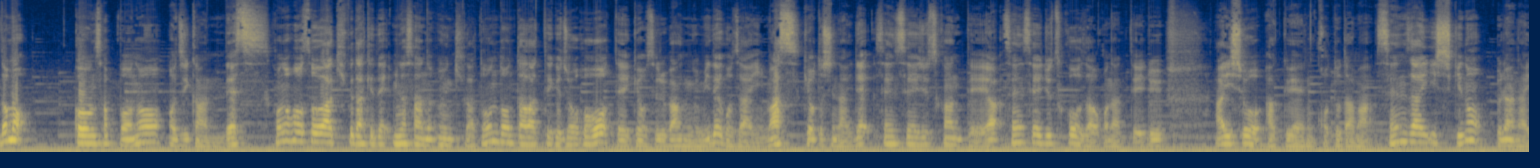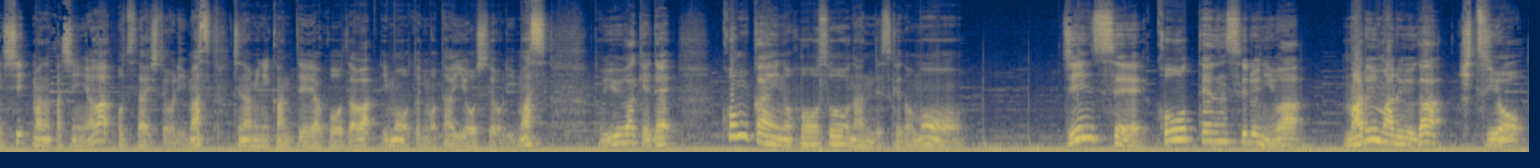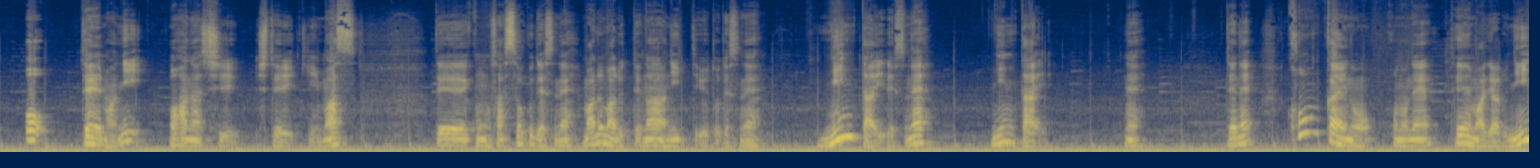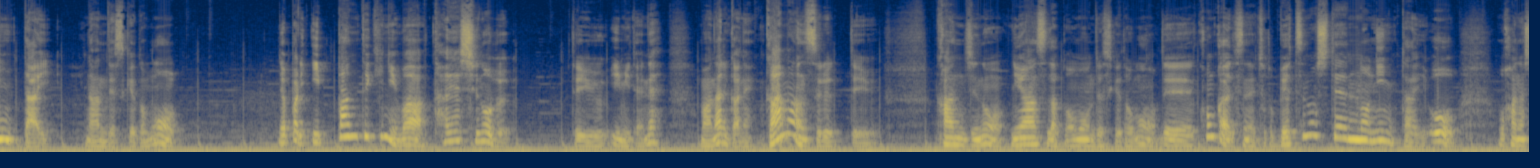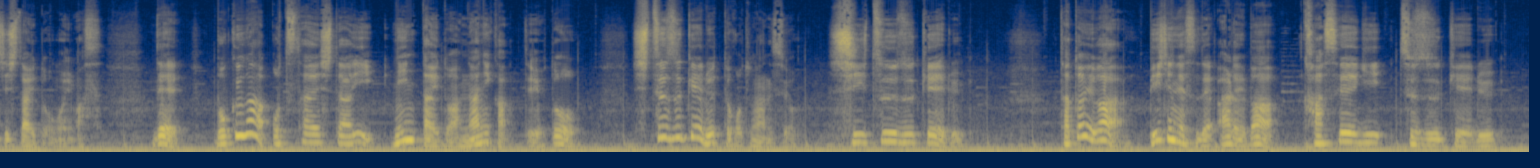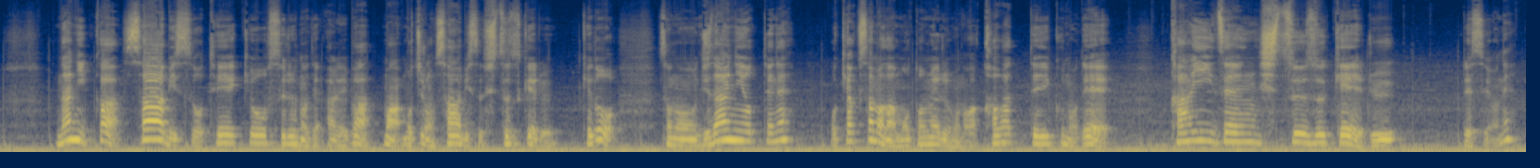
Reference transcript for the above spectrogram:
どうも、幸運殺法のお時間です。この放送は聞くだけで皆さんの運気がどんどんと上がっていく情報を提供する番組でございます。京都市内で先生術鑑定や先生術講座を行っている愛称悪縁言霊潜在意識の占い師真中信也がお伝えしております。ちなみに鑑定や講座はリモートにも対応しております。というわけで、今回の放送なんですけども、人生好転するには〇〇が必要をテーマにお話ししていきます。で、この早速ですね、〇〇って何っていうとですね、忍耐ですね。忍耐。ね。でね、今回のこのね、テーマである忍耐なんですけども、やっぱり一般的には耐え忍ぶっていう意味でね、まあ何かね、我慢するっていう感じのニュアンスだと思うんですけども、で、今回はですね、ちょっと別の視点の忍耐をお話ししたいと思います。で、僕がお伝えしたい忍耐とは何かっていうと、し続けるってことなんですよ。し続ける。例えば、ビジネスであれば、稼ぎ続ける。何かサービスを提供するのであれば、まあもちろんサービスし続けるけど、その時代によってね、お客様が求めるものが変わっていくので、改善し続けるですよね。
